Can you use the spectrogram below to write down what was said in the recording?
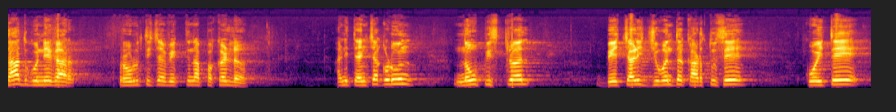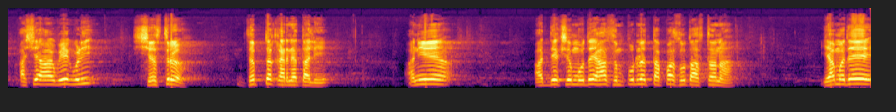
सात गुन्हेगार प्रवृत्तीच्या व्यक्तींना पकडलं आणि त्यांच्याकडून नऊ पिस्टल बेचाळीस जिवंत काडतुसे कोयते अशा वेगवेगळी शस्त्र जप्त करण्यात आली. आणि अध्यक्ष महोदय हा संपूर्ण तपास होत असताना यामध्ये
